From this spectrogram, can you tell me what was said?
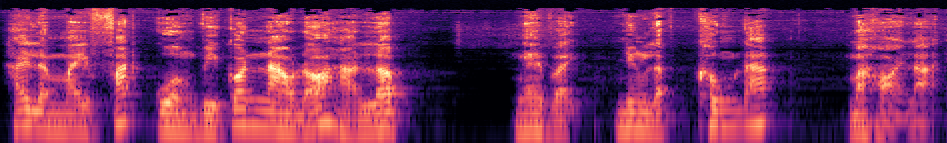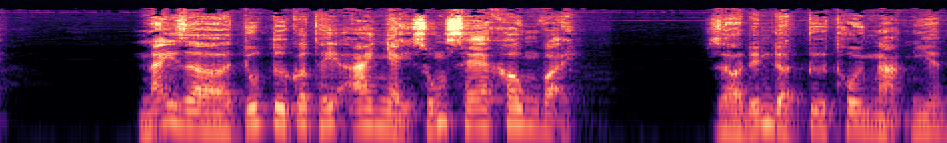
Hay là mày phát cuồng vì con nào đó hả Lập? Nghe vậy nhưng Lập không đáp mà hỏi lại. Nãy giờ chú Tư có thấy ai nhảy xuống xe không vậy? Giờ đến đợt Tư thôi ngạc nhiên.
